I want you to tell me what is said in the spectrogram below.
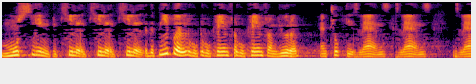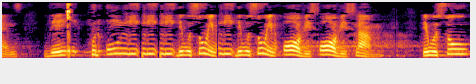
Muslim killer killer killer. The people who, who came from, who came from Europe and took these lands lands lands they could only they were so in they were so in awe of, awe of Islam. They were so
